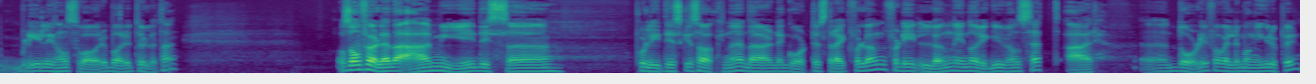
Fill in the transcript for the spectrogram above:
blir liksom svaret bare tullete. Og sånn føler jeg det er mye i disse politiske sakene der det går til streik for lønn, fordi lønn i Norge uansett er eh, dårlig for veldig mange grupper.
